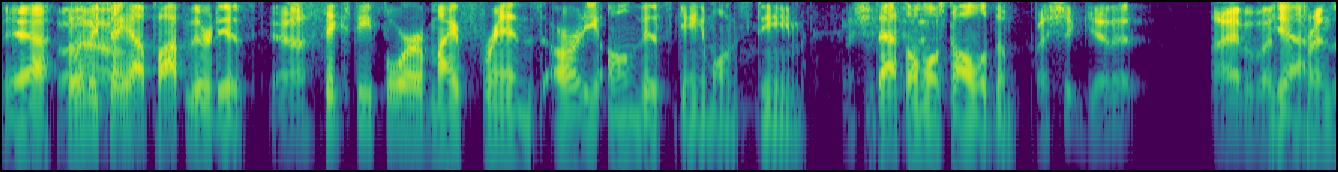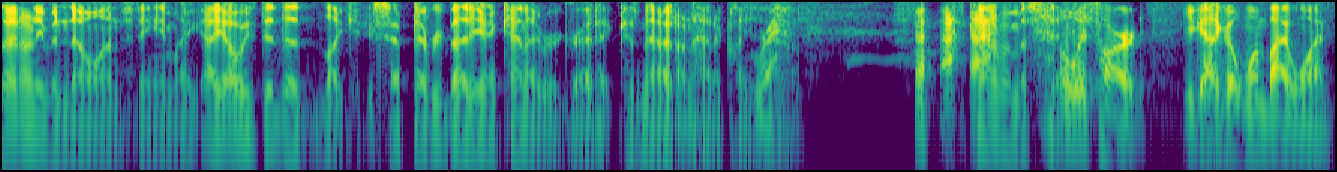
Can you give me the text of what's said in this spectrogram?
Yeah, but let me tell you how popular it is. Yeah? 64 of my friends already own this game on Steam. That's almost all of them. I should get it. I have a bunch Yeah. of friends I don't even know on Steam. I, I always did the like accept everybody. I kind of regret it because now I don't know how to clean Right. it up. It's kind of a mistake. Oh, it's hard. You got to go one by one.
